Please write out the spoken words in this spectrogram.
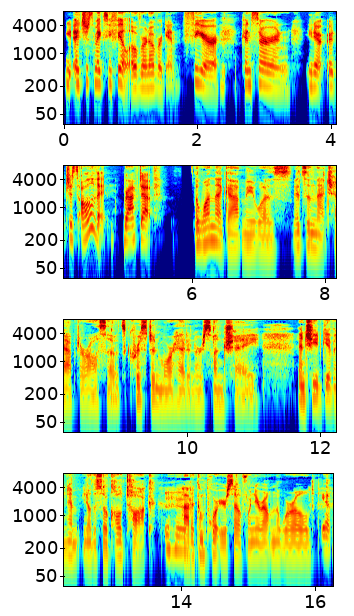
it just makes you feel over and over again fear, concern, you know, it, just all of it wrapped up. The one that got me was it's in that chapter also. It's Kristen Moorhead and her son Shay and she'd given him, you know, the so-called talk, mm-hmm. how to comport yourself when you're out in the world. Yep.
